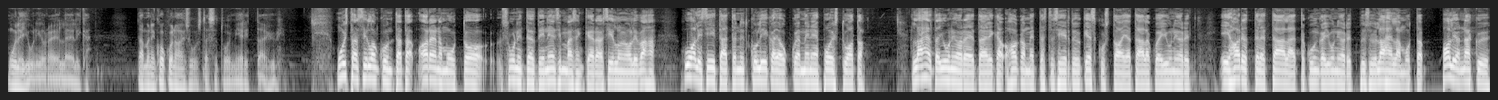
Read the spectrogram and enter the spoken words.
muille junioreille, eli tämmöinen kokonaisuus tässä toimii erittäin hyvin. Muistan silloin, kun tätä areenamuuttoa suunniteltiin ensimmäisen kerran, silloin oli vähän huoli siitä, että nyt kun liikajoukkue menee pois tuolta läheltä junioreita, eli Hakamettästä siirtyy keskustaan ja täällä kun ei juniorit ei harjoittele täällä, että kuinka juniorit pysyy lähellä, mutta paljon näkyy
